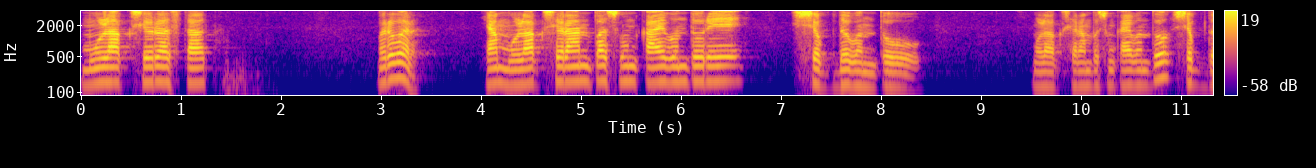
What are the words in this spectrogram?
मूळाक्षर असतात. बरोबर? ह्या मुळाक्षरांपासून काय बनतो रे? शब्द बनतो. मुळाक्षरांपासून काय बनतो? शब्द.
